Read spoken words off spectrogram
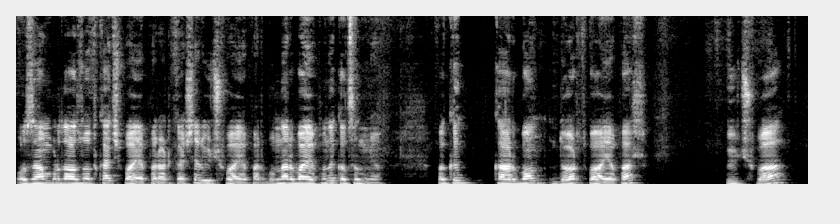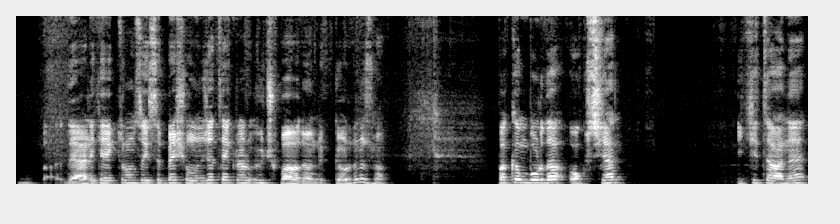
O zaman burada azot kaç bağ yapar arkadaşlar? 3 bağ yapar. Bunlar bağ yapımına katılmıyor. Bakın karbon 4 bağ yapar. 3 bağ. Değerlik elektron sayısı 5 olunca tekrar 3 bağ döndük. Gördünüz mü? Bakın burada oksijen 2 tane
